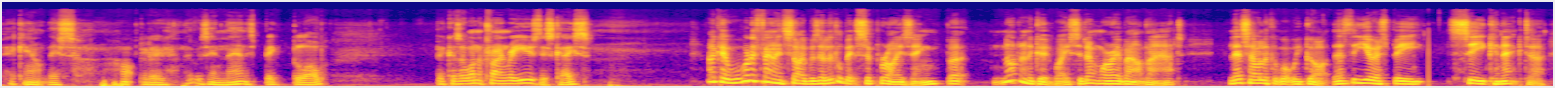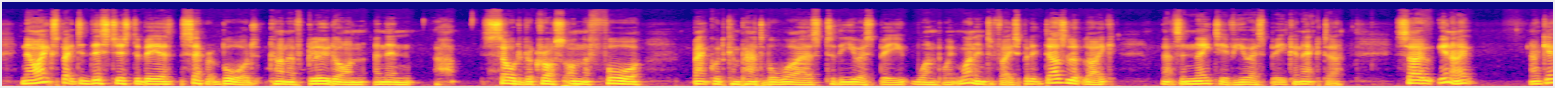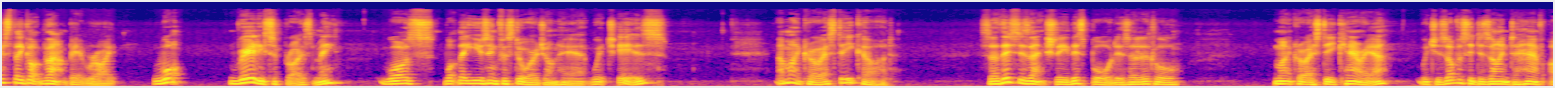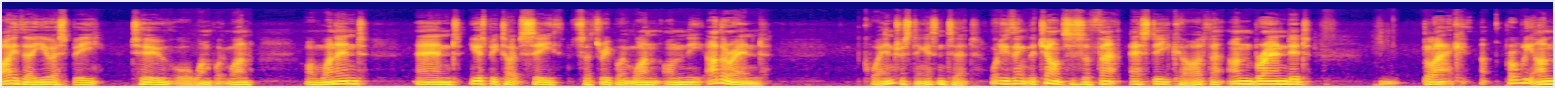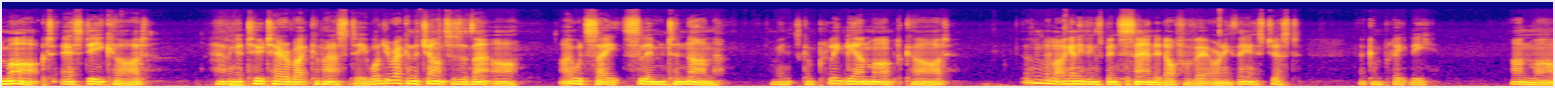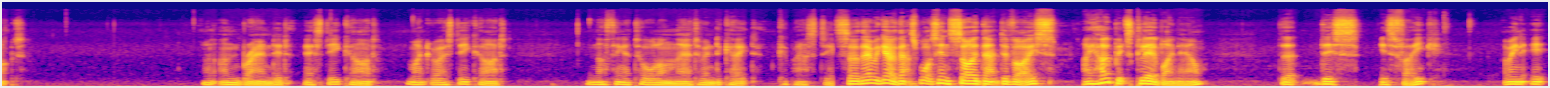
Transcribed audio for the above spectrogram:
pick out this hot glue that was in there, this big blob, because I want to try and reuse this case. Okay, well what I found inside was a little bit surprising, but not in a good way, so don't worry about that. Let's have a look at what we've got. There's the USB-C connector. Now I expected this just to be a separate board, kind of glued on and then soldered across on the four backward compatible wires to the USB 1.1 interface, but it does look like that's a native USB connector. So, you know, I guess they got that bit right. What really surprised me was what they're using for storage on here, which is a micro SD card. So this is actually, this board is a little micro SD carrier, which is obviously designed to have either USB 2 or 1.1 on one end and USB Type-C, so 3.1 on the other end. Quite interesting, isn't it? What do you think the chances of that SD card, that unbranded black, probably unmarked SD card, having a 2 terabyte capacity, what do you reckon the chances of that are? I would say slim to none. I mean, it's completely unmarked card. Doesn't look like anything's been sanded off of it or anything. It's just a completely unmarked, unbranded SD card, micro SD card. Nothing at all on there to indicate capacity. So there we go. That's what's inside that device. I hope it's clear by now that this is fake. I mean, it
